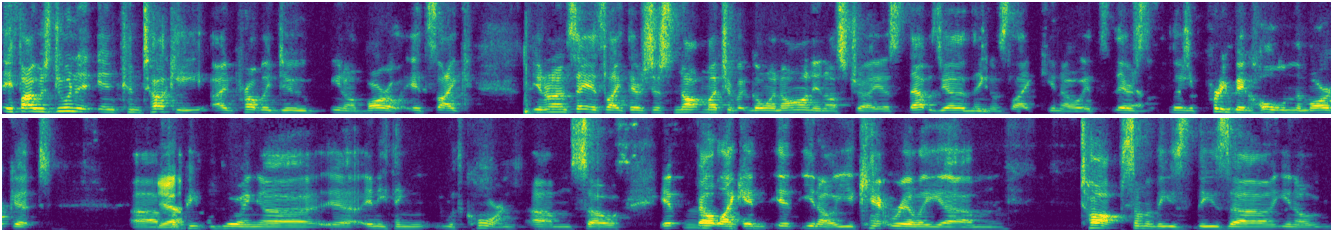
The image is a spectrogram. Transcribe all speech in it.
if I was doing it in Kentucky, I'd probably do you know barley. It's like you know what I'm saying. It's like there's just not much of it going on in Australia. So that was the other thing. It was like you know it's there's there's a pretty big hole in the market. Uh, Yeah. For people doing uh, uh, anything with corn, um, so it Mm. felt like it, it. You know, you can't really um, top some of these these. Uh, you know,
